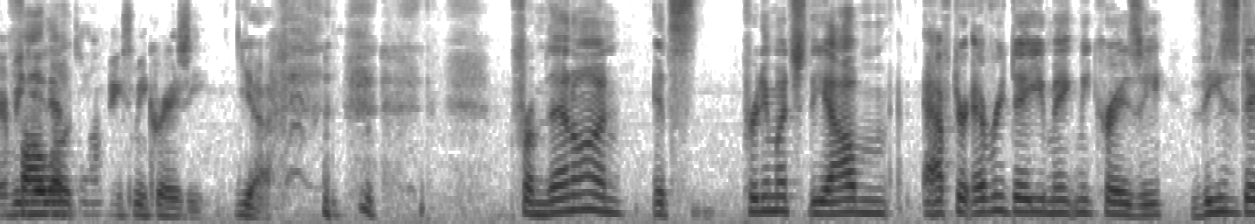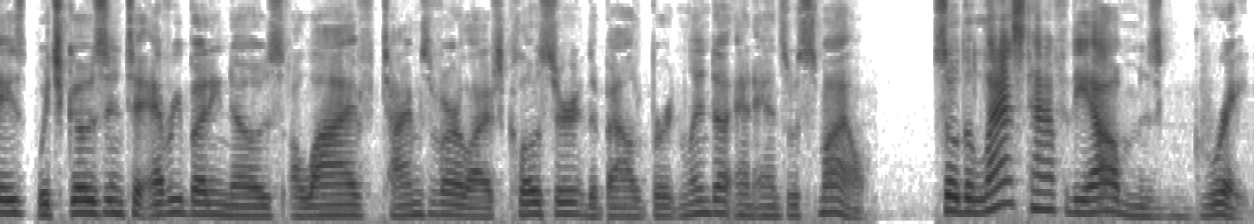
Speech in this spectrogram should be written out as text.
Every day Followed- that song makes me crazy. Yeah. From then on, it's pretty much the album after Every Day You Make Me Crazy, These Days, which goes into Everybody Knows, Alive, Times of Our Lives, Closer, The Ballad of Burt and Linda, and ends with Smile. So the last half of the album is great.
